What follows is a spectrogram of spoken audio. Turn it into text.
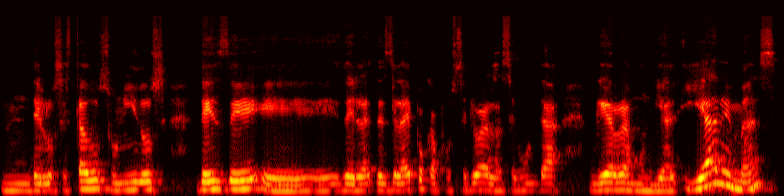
de los Estados Unidos desde, eh, la, desde la época posterior a la Segunda Guerra Mundial. Y además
